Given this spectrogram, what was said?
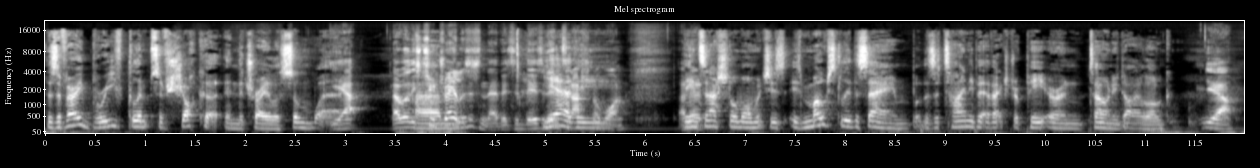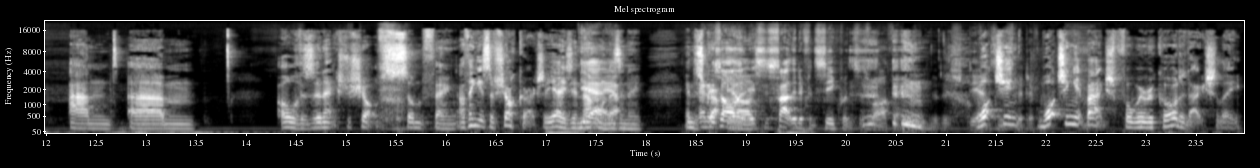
there's a very brief glimpse of Shocker in the trailer somewhere. Yeah. Oh, well, there's two trailers, isn't there? There's, there's an Um, yeah, international the- one. The international one, which is, is mostly the same, but there's a tiny bit of extra Peter and Tony dialogue. Yeah. And, um, oh, there's an extra shot of something. I think it's a shocker, actually. Yeah, he's in that Yeah, one, yeah. isn't he? In the And it's all it's a slightly different sequence as well. Yeah, watching watching it back before we recorded, actually,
